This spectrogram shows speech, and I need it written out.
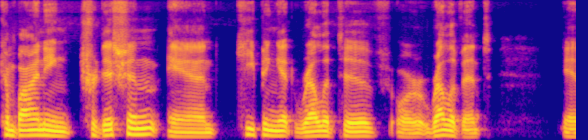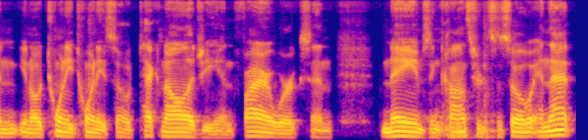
combining tradition and keeping it relative or relevant in you know 2020. So technology and fireworks and names and concerts and so and that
